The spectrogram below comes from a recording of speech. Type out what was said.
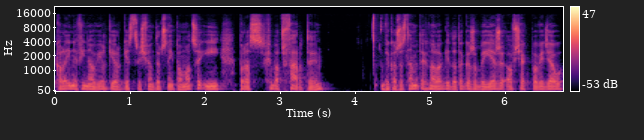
kolejny finał Wielkiej Orkiestry Świątecznej Pomocy i po raz chyba czwarty Wykorzystamy technologię do tego, żeby Jerzy Owsiak powiedział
